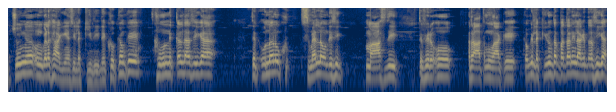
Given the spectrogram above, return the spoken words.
ਚੂਹੀਆਂ ਉਂਗਲ ਖਾ ਗਈਆਂ ਸੀ ਲੱਕੀ ਦੀ। ਦੇਖੋ, ਕਿਉਂਕਿ ਖੂਨ ਨਿਕਲਦਾ ਸੀਗਾ ਤੇ ਉਹਨਾਂ ਨੂੰ ਸਮੈਲ ਆਉਂਦੀ ਸੀ ਮਾਸ ਦੀ ਤੇ ਫਿਰ ਉਹ ਰਾਤ ਨੂੰ ਆ ਕੇ, ਕਿਉਂਕਿ ਲੱਕੀ ਨੂੰ ਤਾਂ ਪਤਾ ਨਹੀਂ ਲੱਗਦਾ ਸੀਗਾ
